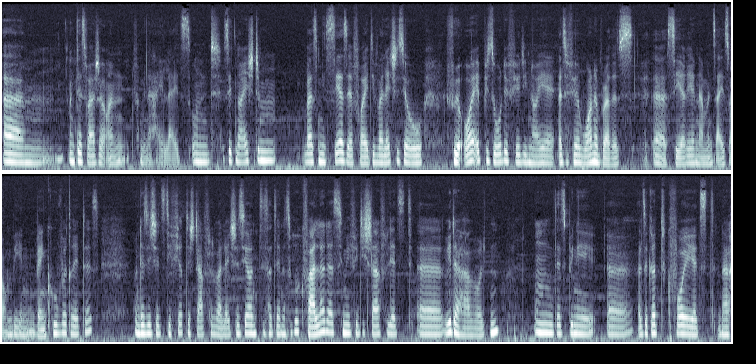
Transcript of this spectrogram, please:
Ähm, und das war schon ein von meinen Highlights. Und seit neuestem was mich sehr, sehr freut. Ich war letztes Jahr auch für eine Episode für die neue, also für Warner Brothers äh, Serie namens iZombie in Vancouver dreht. Und das ist jetzt die vierte Staffel, war letztes Jahr und das hat ihnen so gut gefallen, dass sie mich für die Staffel jetzt äh, wieder haben wollten. Und jetzt bin ich, äh, also gerade bevor ich jetzt nach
